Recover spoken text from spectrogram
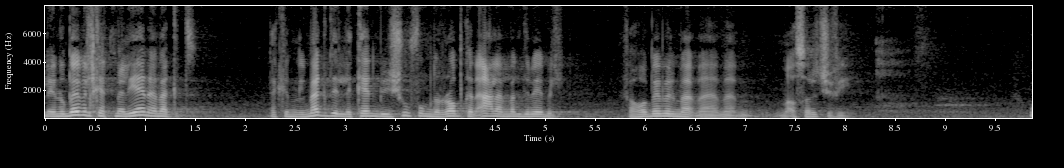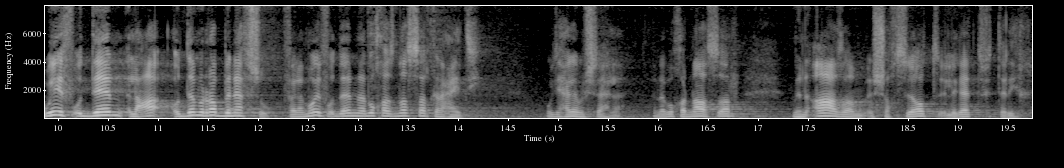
لأنه بابل كانت مليانة مجد. لكن المجد اللي كان بيشوفه من الرب كان أعلى من مجد بابل. فهو بابل ما ما ما, ما اثرتش فيه. وقف قدام الع... قدام الرب نفسه. فلما وقف قدام نبوخذ نصر كان عادي. ودي حاجة مش سهلة. نبوخذ نصر من أعظم الشخصيات اللي جت في التاريخ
